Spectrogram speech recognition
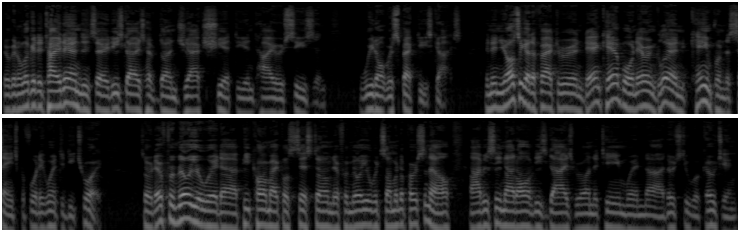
They're going to look at the tight end and say, these guys have done jack shit the entire season. We don't respect these guys. And then you also got to factor in Dan Campbell and Aaron Glenn came from the Saints before they went to Detroit. So they're familiar with uh, Pete Carmichael's system. They're familiar with some of the personnel. Obviously, not all of these guys were on the team when uh, those two were coaching,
